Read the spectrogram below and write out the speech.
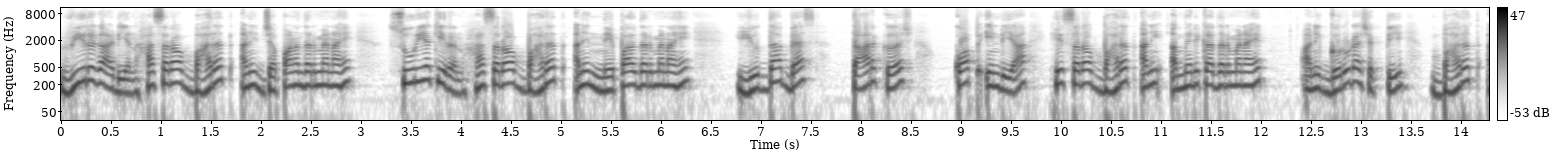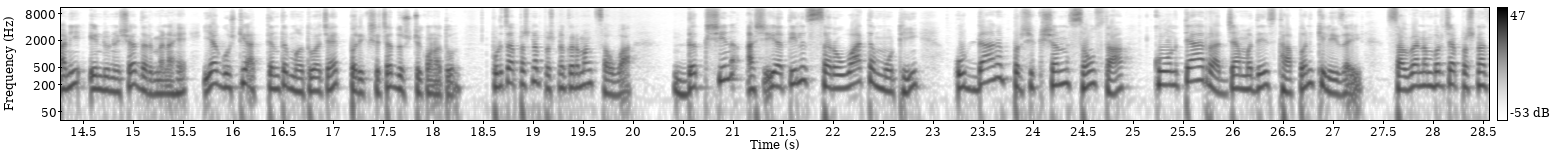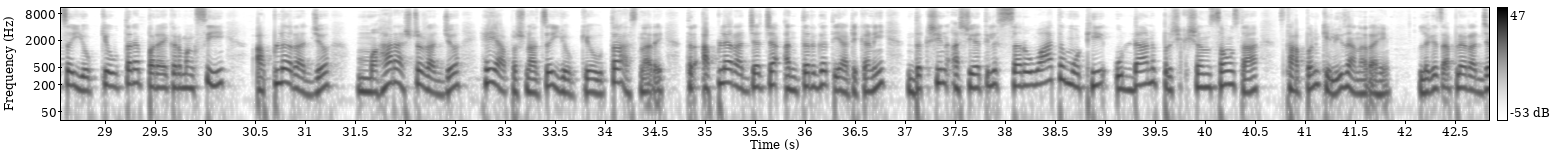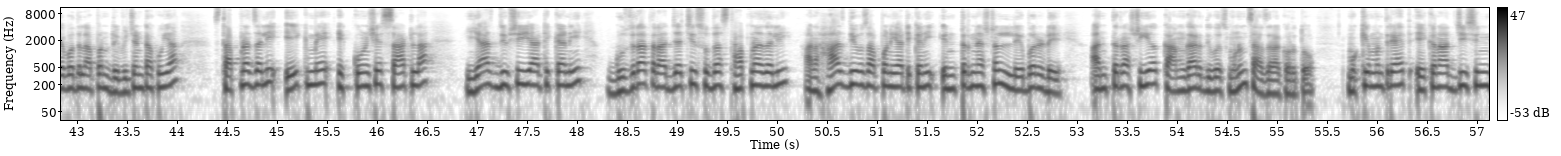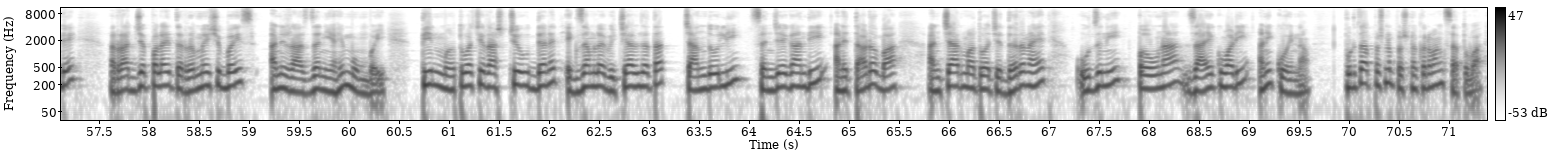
वीर गार्डियन हा सराव भारत आणि जपान दरम्यान आहे. सूर्यकिरण हा सराव भारत आणि नेपाळ दरम्यान आहे. युद्धाभ्यास तारकश कॉप इंडिया हे सराव भारत आणि अमेरिका दरम्यान आहेत आणि गरुडा शक्ती भारत आणि इंडोनेशिया दरम्यान आहे. या गोष्टी अत्यंत महत्त्वाच्या आहेत परीक्षेच्या दृष्टिकोनातून. पुढचा प्रश्न प्रश्न क्रमांक सव्वा दक्षिण आशियातील सर्वात मोठी उड्डाण प्रशिक्षण संस्था कोणत्या राज्यामध्ये स्थापन केली जाईल? सहाव्या नंबरच्या प्रश्नाचं योग्य उत्तर आहे पर्याय क्रमांक सी. आपलं राज्य महाराष्ट्र राज्य हे या प्रश्नाचं योग्य उत्तर असणार आहे. तर आपल्या राज्याच्या अंतर्गत या ठिकाणी दक्षिण आशियातील सर्वात मोठी उड्डाण प्रशिक्षण संस्था स्थापन केली जाणार आहे. लगेच आपल्या राज्याबद्दल आपण रिव्हिजन टाकूया. स्थापना झाली एक मे एकोणीसशे साठला. याच दिवशी या ठिकाणी गुजरात राज्याची सुद्धा स्थापना झाली आणि हाच दिवस आपण या ठिकाणी इंटरनॅशनल लेबर डे आंतरराष्ट्रीय कामगार दिवस म्हणून साजरा करतो. मुख्यमंत्री आहेत एकनाथजी शिंदे राज्यपाल आहेत रमेश बैस आणि राजधानी आहे मुंबई. तीन महत्त्वाचे राष्ट्रीय उद्यान आहेत. एक्झामला विचारले जातात. चांदोली संजय गांधी आणि ताडोबा आणि चार महत्त्वाचे धरण आहेत. उजनी पवना जायकवाडी आणि कोयना. पुढचा प्रश्न प्रश्न क्रमांक सातवा.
